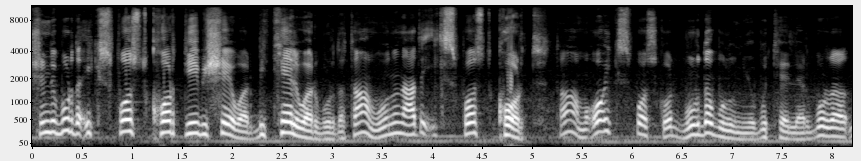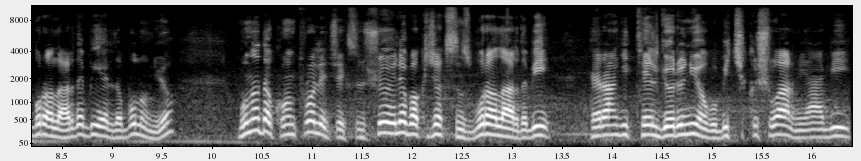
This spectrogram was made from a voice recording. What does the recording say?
Şimdi burada exposed cord diye bir şey var. Bir tel var burada tamam mı? Bunun adı exposed cord. Tamam mı? O exposed cord burada bulunuyor bu teller. Burada, buralarda bir yerde bulunuyor. Buna da kontrol edeceksiniz. Şöyle bakacaksınız. Buralarda bir herhangi tel görünüyor mu? Bir çıkış var mı? Yani bir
